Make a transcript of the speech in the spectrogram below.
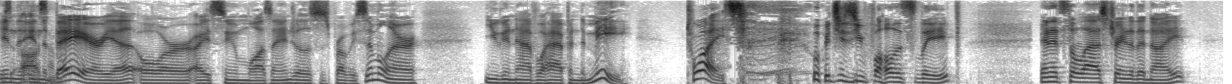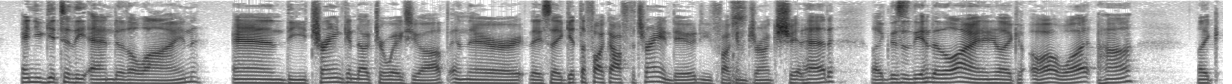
in the in the. Bay Area, or I assume Los Angeles is probably similar. You can have what happened to me twice, which is you fall asleep, and it's the last train of the night, and you get to the end of the line, and the train conductor wakes you up, and they're they say, "Get the fuck off the train, dude! You fucking drunk shithead! Like this is the end of the line," and you're like, "Oh, what? Huh?" like,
